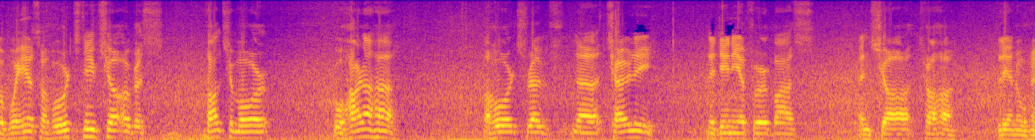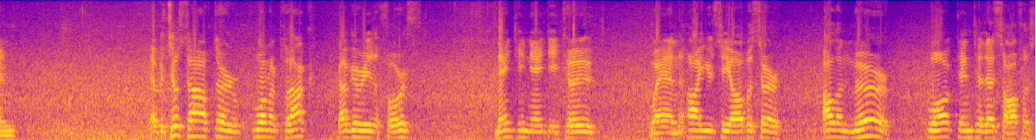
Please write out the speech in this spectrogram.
go bhuihes a thuirt Steve seo agus fáilte mór go háirithe a thuirt raibh na tealaí na daine a furbás an seo trotha blian ó hin. It was just after one o'clock, February the 4th, 1992, when RUC officer Alan Moore walked into this office.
